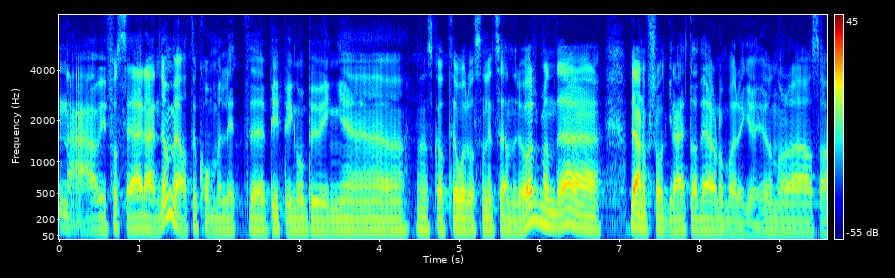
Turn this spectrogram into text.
Nei, vi får se. Jeg regner jo med at det kommer litt uh, piping og buing når jeg skal til Åråsen litt senere i år. Men det, det er nå for så vidt greit. Da. Det er nå bare gøy. Når det, altså,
